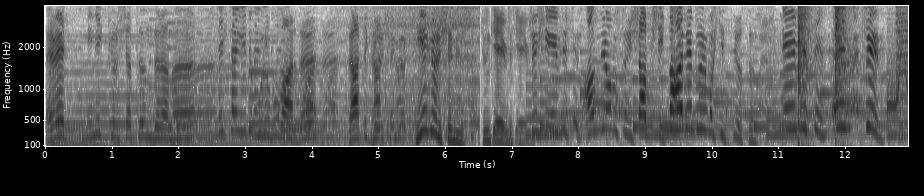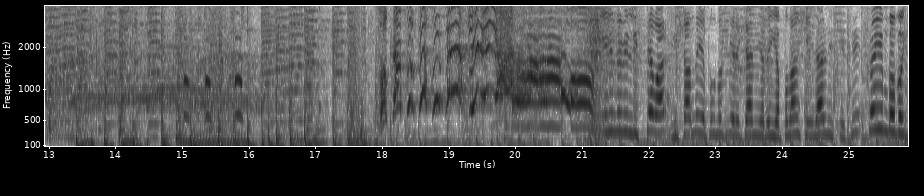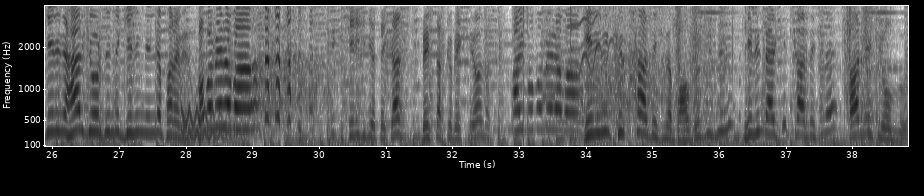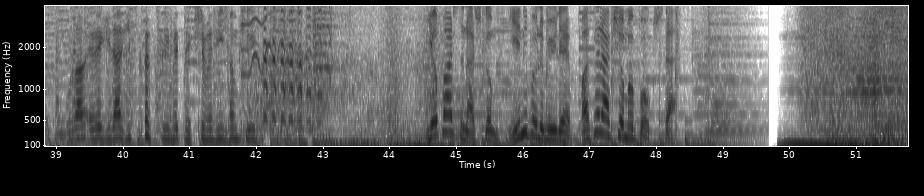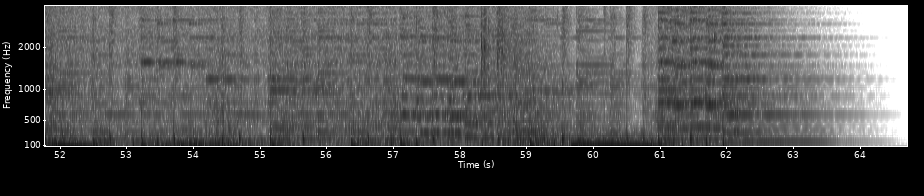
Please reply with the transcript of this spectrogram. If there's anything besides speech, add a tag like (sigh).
Evet, minik Kürşat'ın dramı 87 grubu vardı ve artık görüşemiyor. Niye görüşemiyorsun? Çünkü evlisin. Çünkü evlisin. Anlıyor musun şapşik? Daha ne duymak istiyorsun? Evlisin, evlisin. Elimde bir liste var. Nişanda yapılması gereken ya da yapılan şeyler listesi. Kayınbaba gelini her gördüğünde gelinin eline para verir. Baba merhaba. İçeri gidiyor tekrar. 5 dakika bekliyor. Ay baba merhaba. Gelinin kız kardeşine baldız yüzüğü, gelin erkek kardeşine kardeş yolluğu. Buradan eve gider gitmez (laughs) kıymetli eşime diyeceğim ki Yaparsın Aşkım yeni bölümüyle pazar akşamı Fox'ta.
